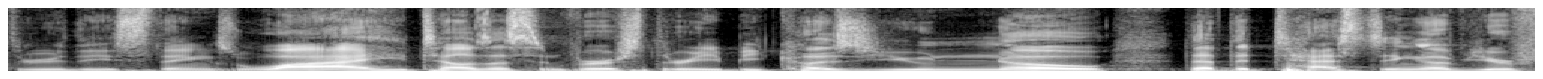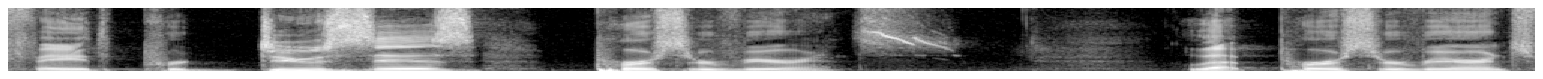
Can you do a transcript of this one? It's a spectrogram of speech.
through these things. Why? He tells us in verse 3 because you know that the testing of your faith produces perseverance. Let perseverance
